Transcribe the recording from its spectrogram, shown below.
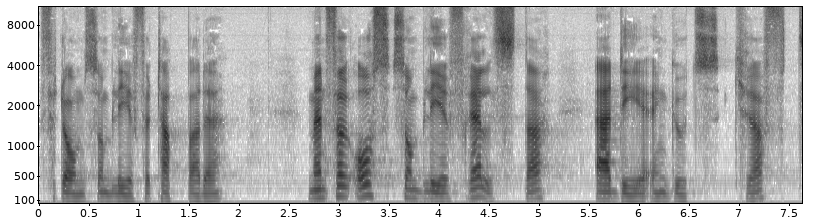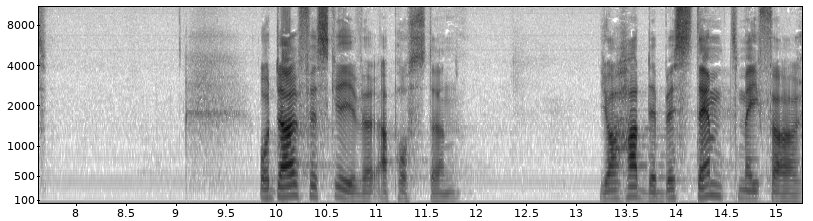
för dem som blir förtappade, men för oss som blir frälsta är det en Guds kraft. Och därför skriver aposteln Jag hade bestämt mig för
